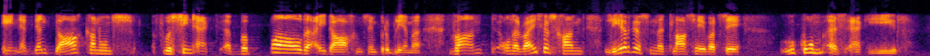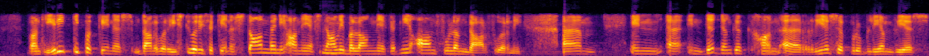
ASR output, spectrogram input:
En ek dink daar kan ons voorsien ek 'n bepaalde uitdagings en probleme want onderwysers gaan leerders in 'n klas hê wat sê hoekom is ek hier want hierdie tipe kennis dan oor historiese kennis staan my nie aan nie ek stel nie belang nie ek het nie aanvoeling daarvoor nie. Ehm um, en uh, en dit dink ek gaan 'n reuse probleem wees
